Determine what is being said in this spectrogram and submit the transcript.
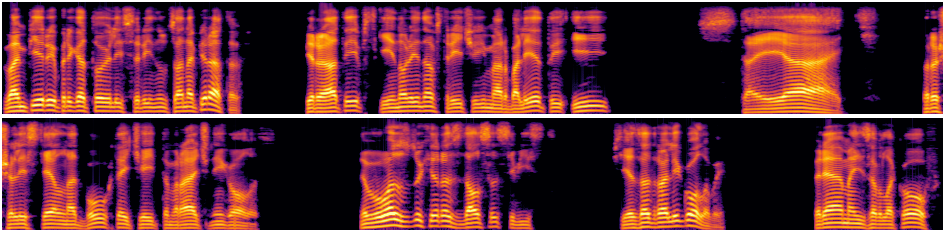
Вампиры приготовились ринуться на пиратов. Пираты вскинули навстречу им арбалеты и... «Стоять!» — прошелестел над бухтой чей-то мрачный голос. В воздухе раздался свист. Все задрали головы. Прямо из облаков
